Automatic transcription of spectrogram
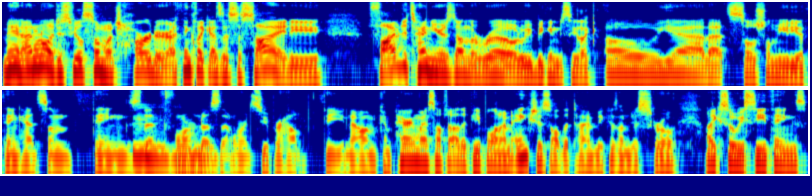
man, I don't know. It just feels so much harder. I think, like, as a society. Five to 10 years down the road, we begin to see, like, oh, yeah, that social media thing had some things that formed us that weren't super healthy. Now I'm comparing myself to other people and I'm anxious all the time because I'm just scroll like so we see things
